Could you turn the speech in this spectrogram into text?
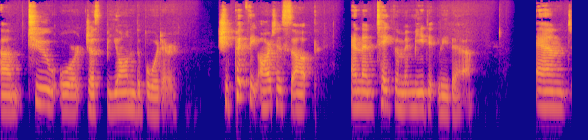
um, to or just beyond the border. She'd pick the artists up and then take them immediately there. And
